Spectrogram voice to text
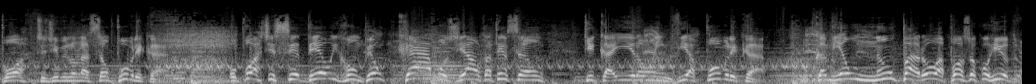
porte de iluminação pública. O porte cedeu e rompeu cabos de alta tensão que caíram em via pública. O caminhão não parou após o ocorrido.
